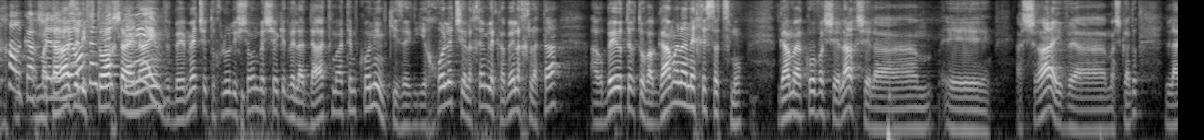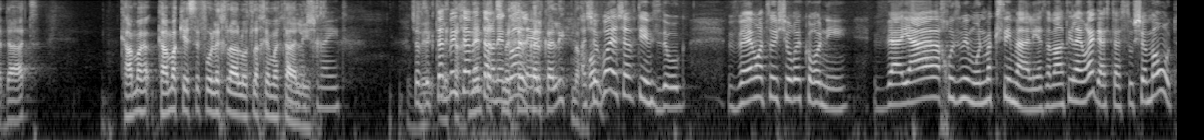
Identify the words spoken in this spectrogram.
אחר כך, של מאות אלפי שקלים. המטרה זה לפתוח את העיניים, ובאמת שתוכלו לישון בשקט ולדעת מה אתם קונים, כי זה יכולת שלכם לקבל החלטה הרבה יותר טובה, גם על הנכס עצמו, גם מהכובע שלך, של האשראי אה, והמשכנתות, לדעת כמה, כמה כסף הולך לעלות לכם התהליך. חד משמעית. עכשיו, זה קצת ביצה ותרנגולת. ולתכנן את עצמכם כלכלית, נכון. השבוע ישבתי עם זוג, והם רצו אישור עקרוני, והיה אחוז מימון מקסימלי, אז אמרתי להם, רגע, אז תעשו שמאות.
